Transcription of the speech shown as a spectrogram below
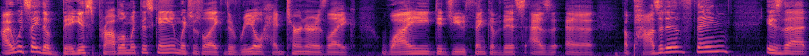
I would say the biggest problem with this game, which is like the real head turner, is like, why did you think of this as a, a positive thing? Is that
